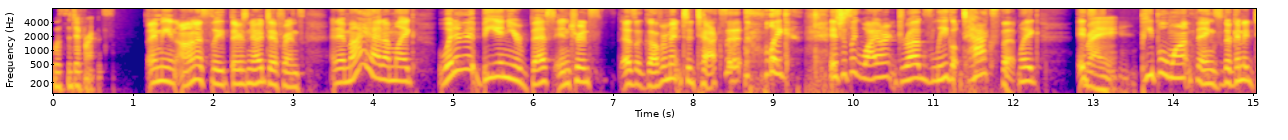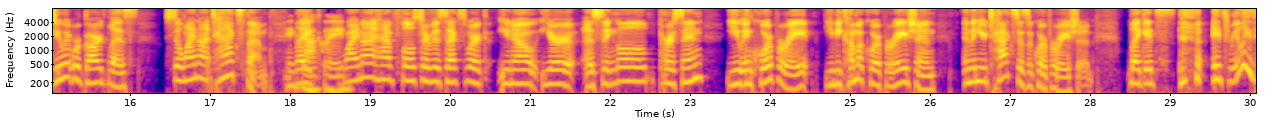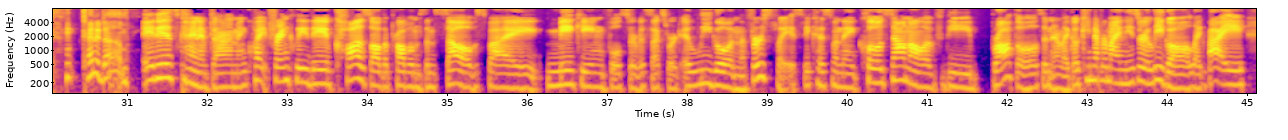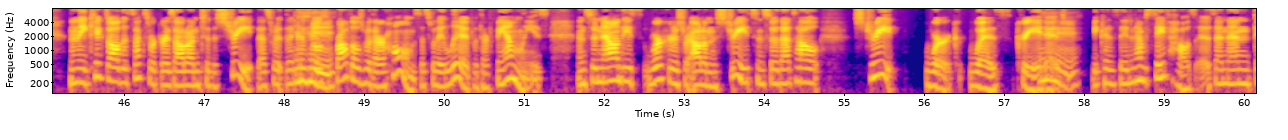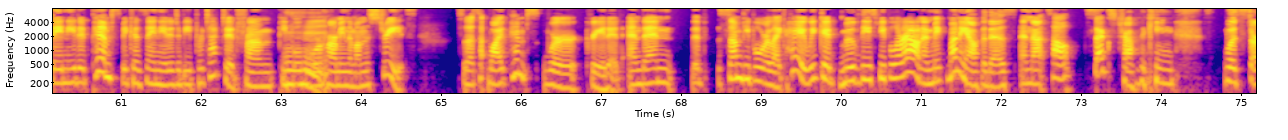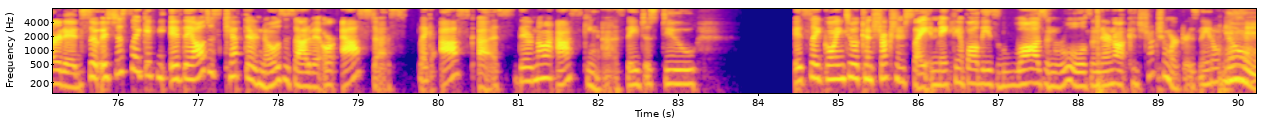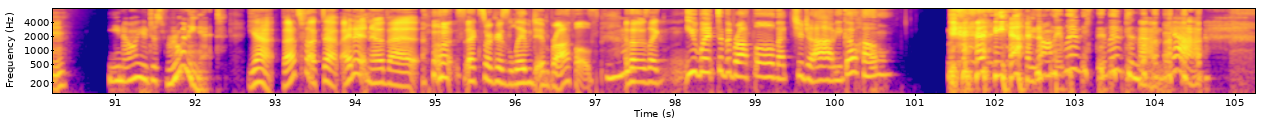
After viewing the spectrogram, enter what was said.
What's the difference? I mean, honestly, there's no difference. And in my head, I'm like, wouldn't it be in your best interest as a government to tax it? like, it's just like, why aren't drugs legal? Tax them. Like, it's right. people want things, they're going to do it regardless. So why not tax them? Exactly. Like, why not have full service sex work? You know, you're a single person, you incorporate, you become a corporation, and then you're taxed as a corporation. Like it's it's really kind of dumb. It is kind of dumb. And quite frankly, they've caused all the problems themselves by making full service sex work illegal in the first place. Because when they closed down all of the brothels and they're like, okay, never mind, these are illegal, like, bye. then they kicked all the sex workers out onto the street. That's what, because those Mhm. brothels were their homes. That's where they lived with their families. And so now these workers were out on the streets. And so that's how street work was created Mhm. because they didn't have safe houses. And then they needed pimps because they needed to be protected from people who were Mhm. harming them on the streets. So that's why pimps were created. And then the, some people were like hey we could move these people around and make money off of this. And that's how sex trafficking was started. So it's just like if if they all just kept their noses out of it or asked us like ask us. They're not asking us. They just do it's like going to a construction site and making up all these laws and rules and they're not construction workers and they don't know Mhm. you know you're just ruining it Yeah, that's fucked up. I didn't know that sex workers lived in brothels. I thought it was like you went to the brothel, that's your job. You go home. yeah no they lived they lived in them yeah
